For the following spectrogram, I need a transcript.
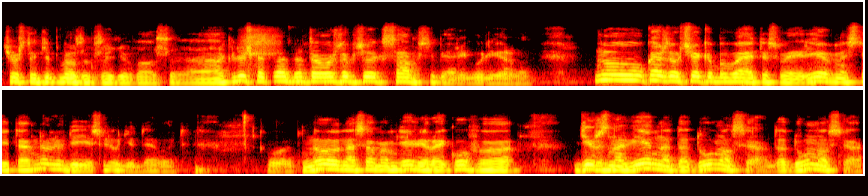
Чувство гипнозом занимался. А ключ как раз для того, чтобы человек сам себя регулировал. Ну, у каждого человека бывает и свои ревности, там, ну, люди есть люди, да, вот. вот. Но на самом деле Райков э, дерзновенно додумался, додумался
